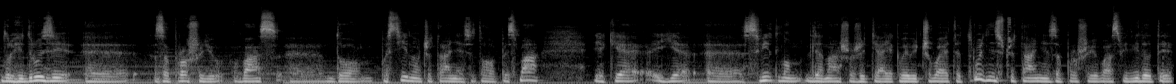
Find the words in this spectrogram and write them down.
Дорогі друзі, е, запрошую вас е, до постійного читання Святого Письма, яке є е, світлом для нашого життя. Як ви відчуваєте трудність в читанні, запрошую вас відвідати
